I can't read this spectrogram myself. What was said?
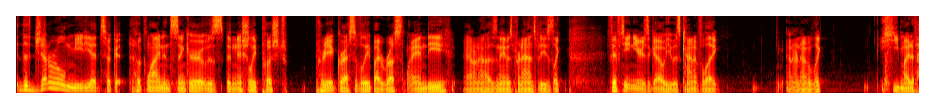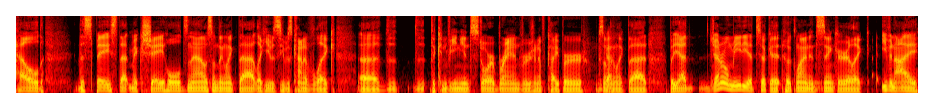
the general media took it hook line and sinker. It was initially pushed pretty aggressively by Russ Lande. I don't know how his name is pronounced, but he's like 15 years ago he was kind of like I don't know, like he might have held the space that McShay holds now, something like that. Like he was he was kind of like uh, the the, the convenience store brand version of Kiper, something okay. like that. But yeah, general media took it hook, line, and sinker. Like even I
